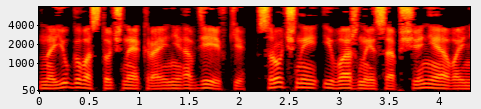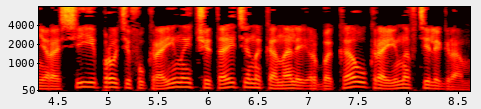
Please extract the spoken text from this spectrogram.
на юго-восточной окраине Авдеевки. Срочные и важные сообщения о войне России против Украины читайте на канале РБК Украина в Телеграм.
